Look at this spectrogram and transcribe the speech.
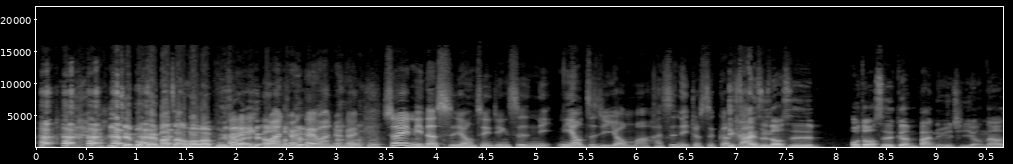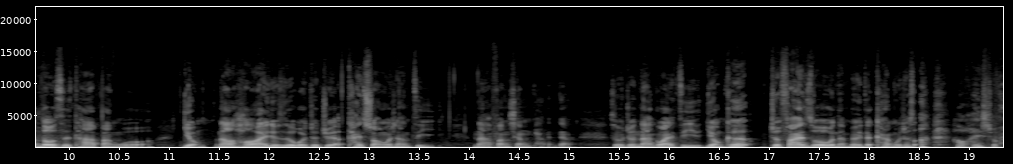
你节目可以骂脏话吗？不可以，完全可以，完全可以。所以你的使用情境是你，你有自己用吗？还是你就是跟一开始都是？我都是跟伴侣一起用，然后都是他帮我用，嗯、然后后来就是我就觉得太爽，我想自己拿方向盘这样，所以我就拿过来自己用。可是就发现说我男朋友在看，我就说啊，好害羞，啊、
